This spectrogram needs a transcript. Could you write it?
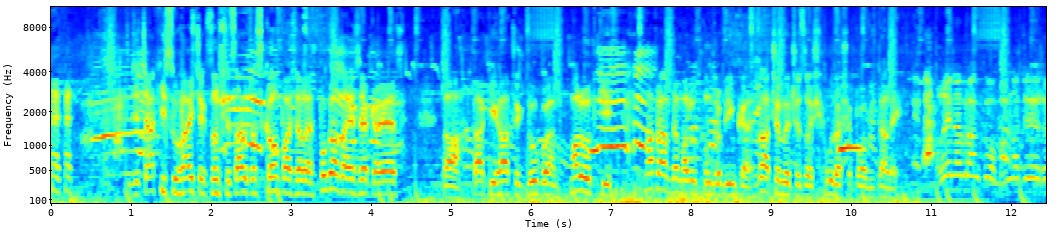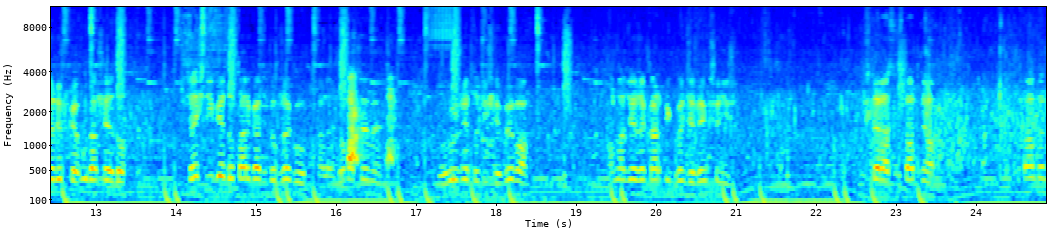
Dzieciaki, słuchajcie, chcą się cały czas kąpać, ale pogoda jest jaka jest. No, taki haczyk dubłem, malutki, naprawdę malutką drobinkę. Zobaczymy, czy coś uda się połowić dalej. Kolejne branko, mam nadzieję, że rybkę uda się do, szczęśliwie dotargać do brzegu, ale zobaczymy, bo różnie to dzisiaj bywa. Mam nadzieję, że karpik będzie większy niż, niż teraz ostatnio. Tamten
